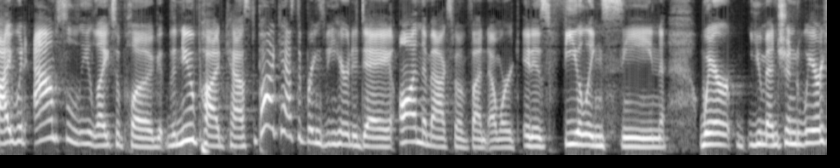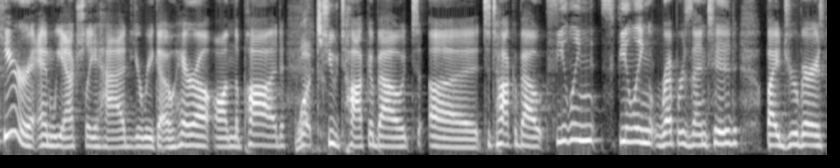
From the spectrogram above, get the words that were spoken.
I would absolutely like to plug the new podcast, the podcast that brings me here today on the Maximum Fun Network. It is Feeling Seen, where you mentioned we're here, and we actually had Eureka O'Hara on the pod What? to talk about uh, to talk about feeling feeling represented by Drew Barry's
